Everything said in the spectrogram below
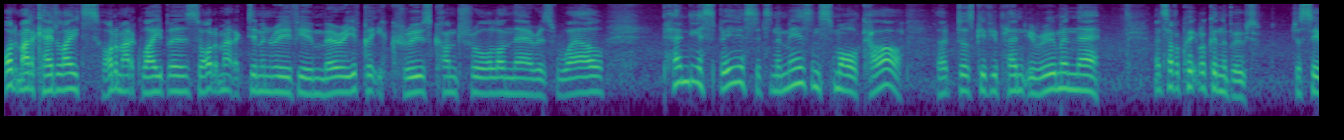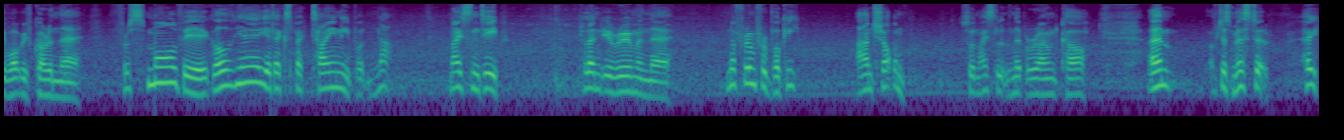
Automatic headlights, automatic wipers, automatic dim and rear view mirror. You've got your cruise control on there as well. Plenty of space. It's an amazing small car. That does give you plenty of room in there. Let's have a quick look in the boot. Just see what we've got in there. For a small vehicle, yeah, you'd expect tiny, but nah. Nice and deep. Plenty of room in there. Enough room for a buggy and shopping. So nice little nip around car. Um, I've just missed it. Hey,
